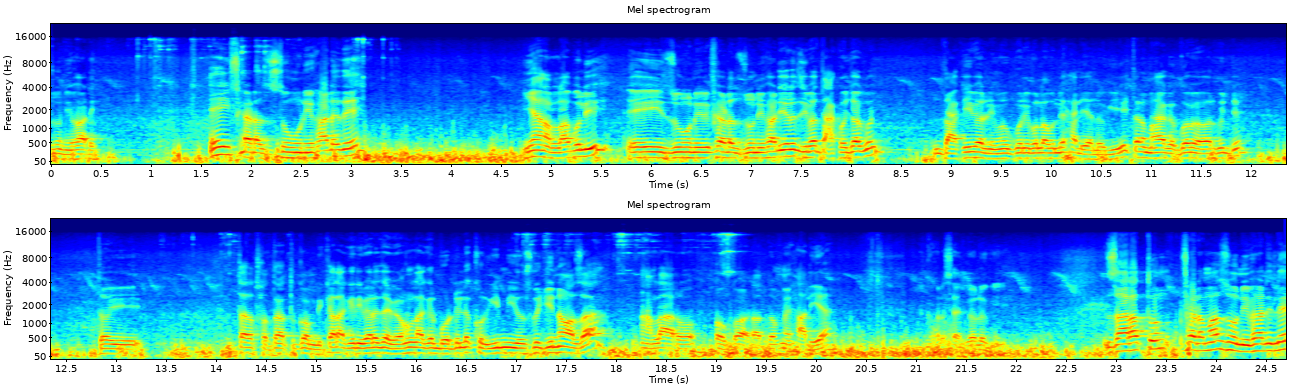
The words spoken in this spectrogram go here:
জুনি ফাড়ে এই ফেড়া জুনি ফাড়ে দে ইয়ান আল্লাহ বলি এই জুনির ফেড়া জুনি ফাড়িয়ে যিবা দাকই যাগই দাকি বা রিমুভ করি বলা বলে হালিয়া লগিয়ে তারা মায়া গাগুয়া ব্যবহার করছে তো তারা থতা তো গম বিকাল আগে রিবেলে যাবে এখন লাগের বডিলে করি ইউজ করছি ন যা আল্লাহ আরও গড়া দম হালিয়া ঘরে সাইড লগিয়ে যারা তুন ফেড়া মাছ জনি ভাড়িলে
